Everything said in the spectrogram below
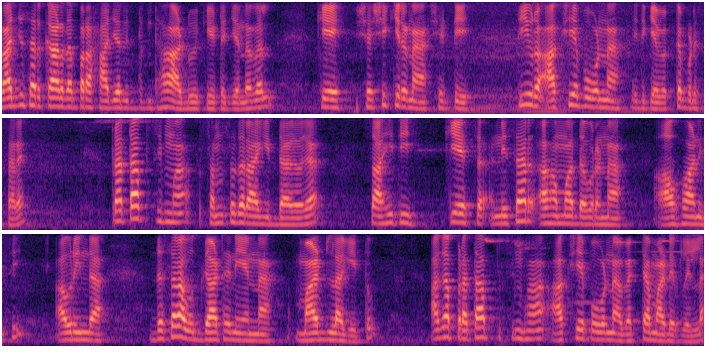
ರಾಜ್ಯ ಸರ್ಕಾರದ ಪರ ಹಾಜರಿದ್ದಂತಹ advocate general K. Shashikiran Shetty ತೀವ್ರ ಆಕ್ಷೇಪವನ್ನು ಇದಕ್ಕೆ ವ್ಯಕ್ತಪಡಿಸ್ತಾರೆ. ಪ್ರತಾಪ್ ಸಿಂಹ ಸಂಸದರಾಗಿದ್ದಾಗ ಸಾಹಿತಿ ಕೆ ಎಸ್ ನಿಸಾರ್ ಅಹಮದ್ ಅವರನ್ನು ಆಹ್ವಾನಿಸಿ ಅವರಿಂದ ದಸರಾ ಉದ್ಘಾಟನೆಯನ್ನು ಮಾಡಲಾಗಿತ್ತು. ಆಗ ಪ್ರತಾಪ್ ಸಿಂಹ ಆಕ್ಷೇಪವನ್ನು ವ್ಯಕ್ತ ಮಾಡಿರಲಿಲ್ಲ.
